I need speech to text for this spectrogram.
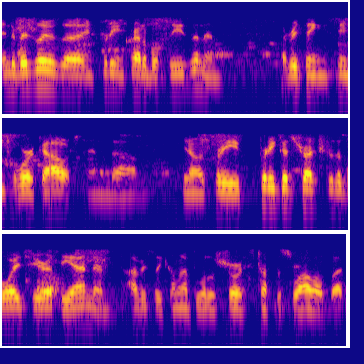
individually it was a pretty incredible season, and everything seemed to work out. And um, you know, pretty pretty good stretch for the boys here at the end, and obviously coming up a little short, it's tough to swallow. But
